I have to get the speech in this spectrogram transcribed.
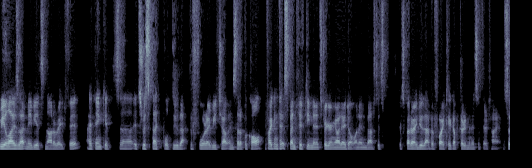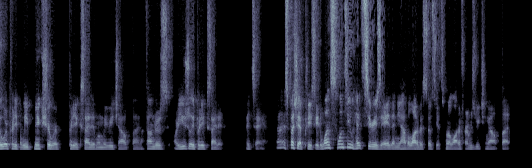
realize that maybe it's not a right fit, I think it's uh, it's respectful to do that before I reach out and set up a call. If I can t- spend 15 minutes figuring out I don't want to invest, it's it's better I do that before I take up 30 minutes of their time. So we're pretty we make sure we're pretty excited when we reach out, but founders are usually pretty excited, I'd say. Uh, especially at pre-seed. Once once you hit series A, then you have a lot of associates from a lot of firms reaching out, but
